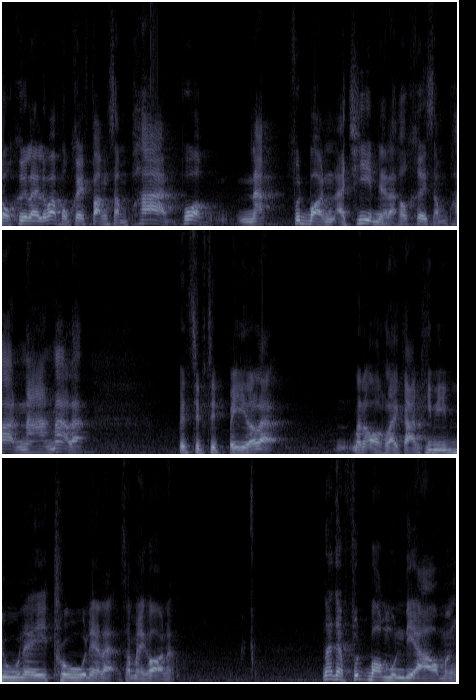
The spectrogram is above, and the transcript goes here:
ลกคืออะไรรู้ว่าผมเคยฟังสัมภาษณ์ พวกนักฟุตบอลอาชีพเนี่ยแหละเขาเคยสัมภาษณ์นานมากแล้ว เป็นสิบสิบปีแล้วแหละ มันออกรายการทีวีดูใน True เนี่ยแหละ สมัยก่อนอะน่าจะฟุตบอลมุนเดียลมั้ง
